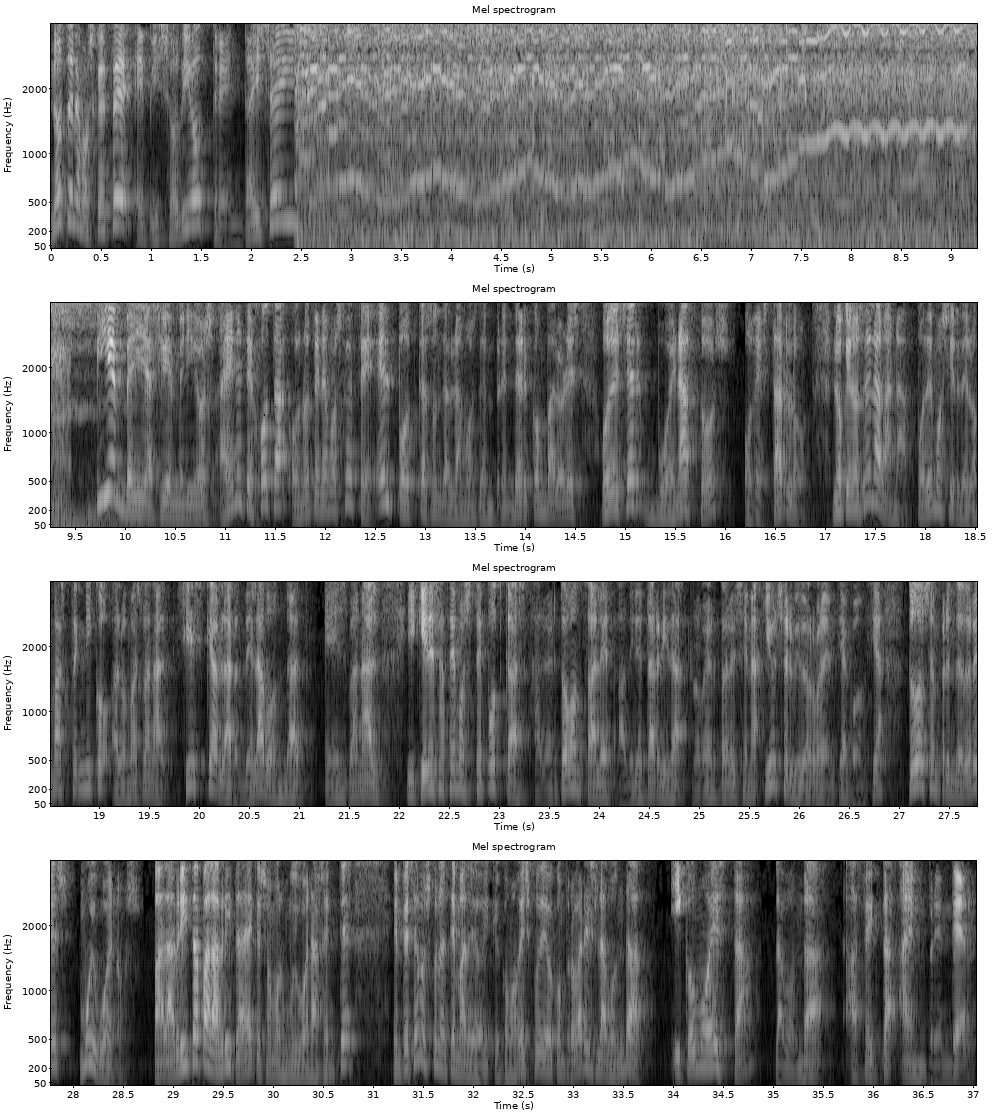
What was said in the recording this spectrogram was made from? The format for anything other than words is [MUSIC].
No tenemos jefe, episodio 36. Bienvenidas y bienvenidos a NTJ o No Tenemos Jefe, el podcast donde hablamos de emprender con valores o de ser buenazos o de estarlo. Lo que nos dé la gana, podemos ir de lo más técnico a lo más banal, si es que hablar de la bondad es banal. ¿Y quiénes hacemos este podcast? Alberto González, Adrieta Rida, Roberto Aresena y un servidor, Valentía Concia, todos emprendedores muy buenos. Palabrita, palabrita, ¿eh? que somos muy buena gente. Empecemos con el tema de hoy, que como habéis podido comprobar es la bondad y cómo esta, la bondad, afecta a emprender.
